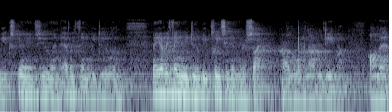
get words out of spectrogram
we experience you in everything we do, and may everything we do be pleasing in your sight, our Lord and our Redeemer. Amen.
